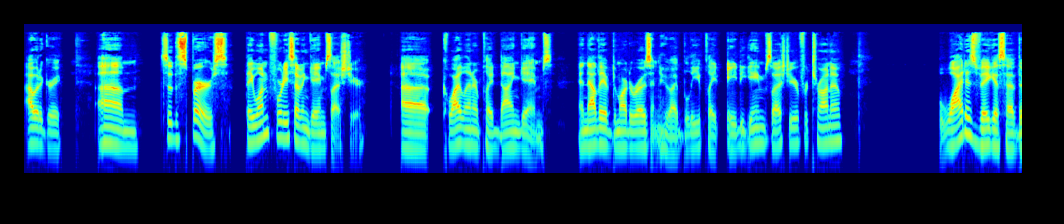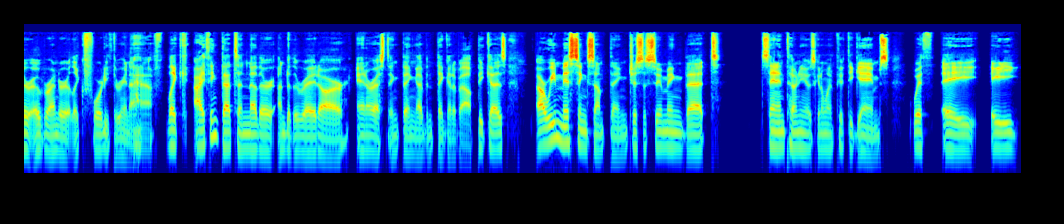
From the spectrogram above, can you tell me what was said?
I would agree. Um, so the Spurs, they won 47 games last year. Uh, Kawhi Leonard played nine games, and now they have DeMar DeRozan, who I believe played 80 games last year for Toronto. Why does Vegas have their over under at like 43 and a half? Like, I think that's another under the radar interesting thing I've been thinking about because are we missing something just assuming that San Antonio is going to win 50 games with a 80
